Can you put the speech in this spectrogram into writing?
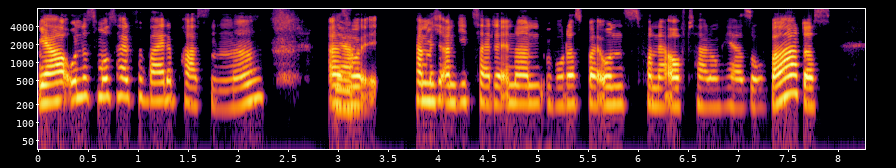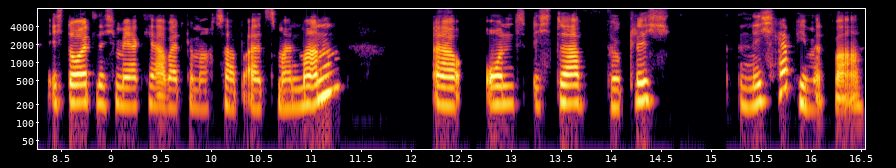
Ja, und es muss halt für beide passen, ne? Also Ja. ich kann mich an die Zeit erinnern, wo das bei uns von der Aufteilung her so war, dass ich deutlich mehr Care-Arbeit gemacht habe als mein Mann. Äh, und ich da wirklich nicht happy mit war.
